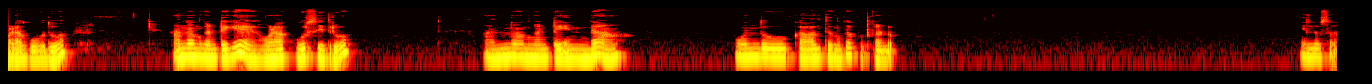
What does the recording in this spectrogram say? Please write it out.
ಒಳಗೆ ಹೋದು. ಹನ್ನೊಂದು ಗಂಟೆಗೆ ಒಳ ಕೂರಿಸಿದ್ರು. ಹನ್ನೊಂದು ಗಂಟೆಯಿಂದ ಒಂದು ಕಾಲು ತನಕ ಕುತ್ಕೊಂಡು. ಇಲ್ಲೂ ಸಹ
